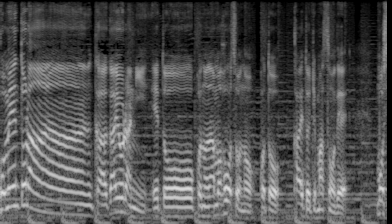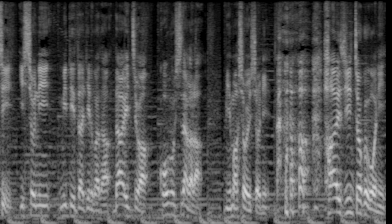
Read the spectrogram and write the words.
コメント欄か概要欄に、えっ、と、この生放送のこと書いておきますので、もし一緒に見ていただける方、第1話興奮しながら見ましょう、一緒に。配信直後に。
